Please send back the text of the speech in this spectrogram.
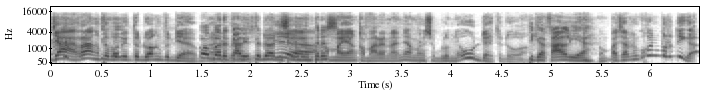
Jarang tuh baru itu doang tuh dia Oh, baru kali itu doang Iya, diselingkuhin, terus? Sama yang kemarin aja Sama yang sebelumnya Udah itu doang Tiga kali ya. Pacaran gue kan baru tiga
